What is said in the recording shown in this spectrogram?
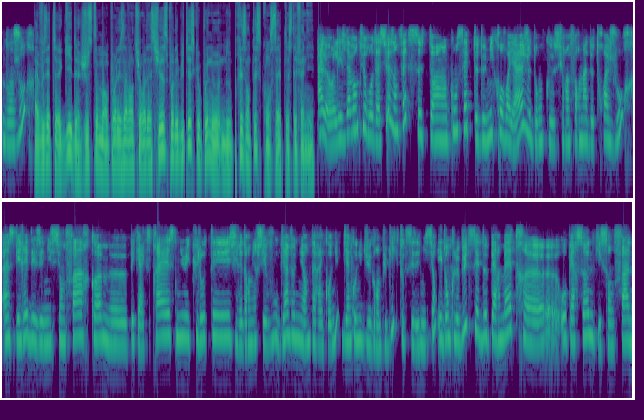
Bonjour. Vous êtes guide justement pour les Aventures Audacieuses. Pour débuter, est-ce que vous pouvez nous, nous présenter ce concept Stéphanie? Alors les Aventures Audacieuses, en fait, c'est un concept de micro-voyage, donc euh, sur un format de trois jours, inspiré des émissions phares comme euh, Pékin Express, Nu et J'irai dormir chez vous, Bienvenue en terre inconnue, bien connu du grand public, toutes ces émissions. Et donc le but, c'est de permettre euh, aux personnes qui sont fans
